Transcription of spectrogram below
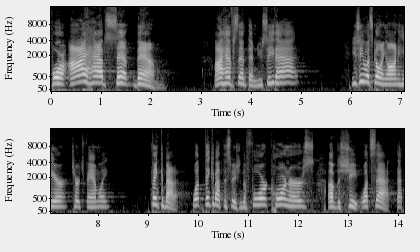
For I have sent them. I have sent them. You see that? You see what's going on here, church family? Think about it. What think about this vision? The four corners of the sheet. What's that? that?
